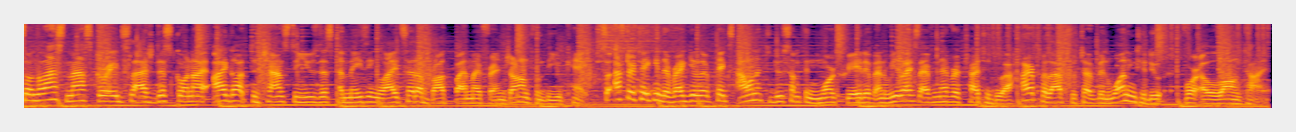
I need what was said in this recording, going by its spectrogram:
So in the last masquerade slash disco night, I got the chance to use this amazing light setup brought by my friend John from the UK. So after taking the regular pics, I wanted to do something more creative and realized I've never tried to do a hyperlapse, which I've been wanting to do for a long time.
